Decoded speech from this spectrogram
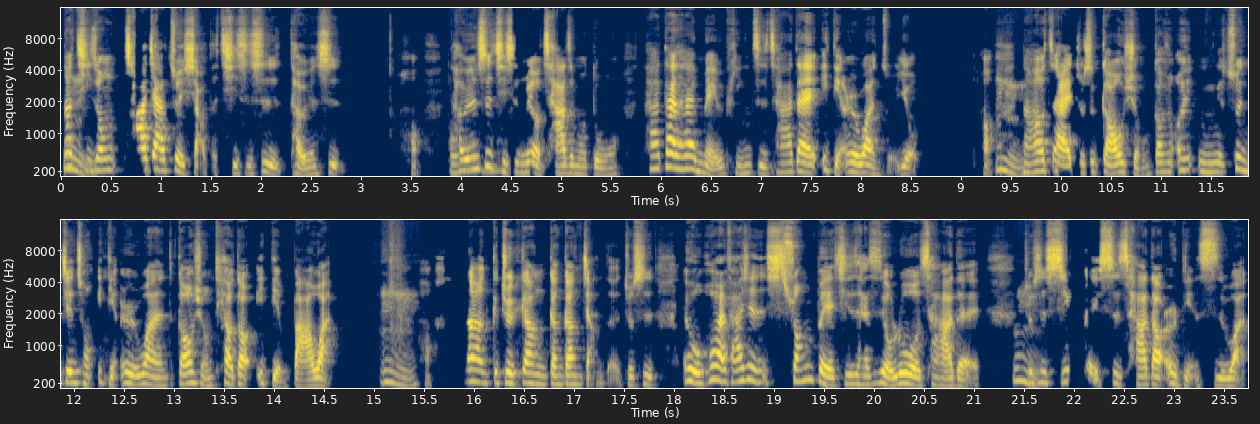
那其中差价最小的其实是桃园市，好，桃园市其实没有差这么多，它大概每平只差在一点二万左右。好，嗯，然后再来就是高雄，高雄，哎，你瞬间从一点二万高雄跳到一点八万，嗯，好，那就刚刚刚讲的，就是，哎，我后来发现双北其实还是有落差的，哎，就是新北市差到二点四万，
